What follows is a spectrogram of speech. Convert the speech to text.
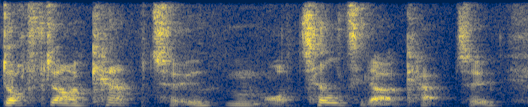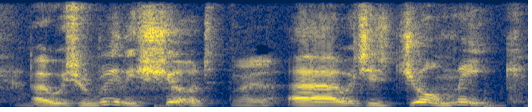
doffed our cap to or tilted our cap to, uh, which we really should, Oh, yeah. uh, which is Joe Meek.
